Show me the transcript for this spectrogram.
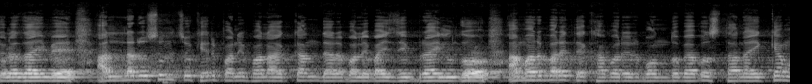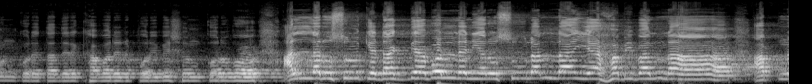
চলে যাইবে। আল্লাহ রসুল চোখের পানি ফালা কান্দার বলে, ভাই জিব্রাইল গো, আমার বাড়িতে খাবারের বন্ধ ব্যবস্থা নাই, কেমন করে তাদের খাবারের পরিবেশন করব? আল্লাহ রসুলকে ডাক দিয়া বললেন, ইয়া রসুল আল্লাহ ইয়া হাবিব আল্লাহ আপনার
